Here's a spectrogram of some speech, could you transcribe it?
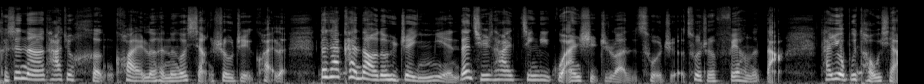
可是呢，他就很快乐，很能够享受这个快乐。大家看到的都是这一面，但其实他经历过安史之乱的挫折，挫折非常。常的大，他又不投降，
